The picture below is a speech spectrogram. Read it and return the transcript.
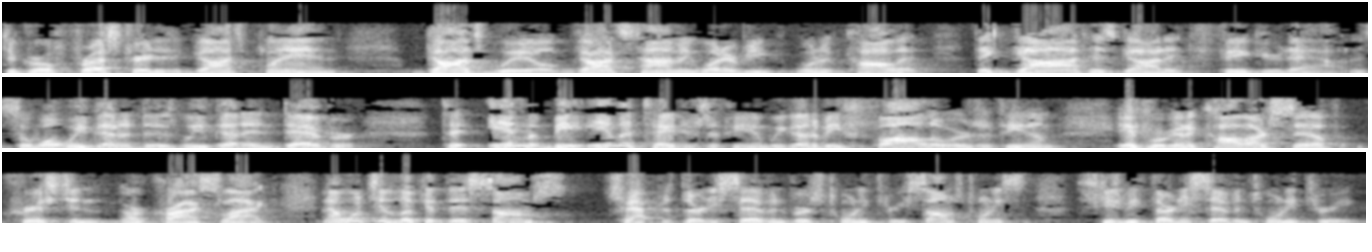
to grow frustrated at God's plan, God's will, God's timing, whatever you want to call it, that God has got it figured out. And so what we've got to do is we've got to endeavor to Im- be imitators of Him. We've got to be followers of Him if we're going to call ourselves Christian or Christ-like. Now I want you to look at this. Psalms chapter 37 verse 23. Psalms 20, excuse me, 37, 23.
